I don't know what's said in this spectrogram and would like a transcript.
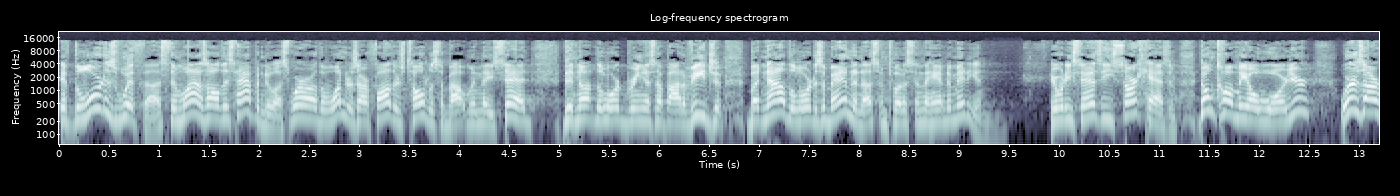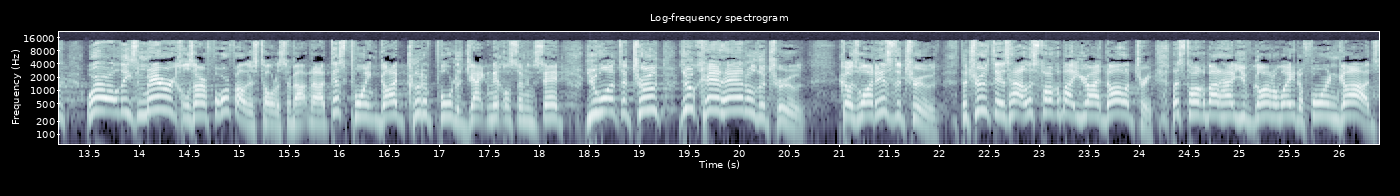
If the Lord is with us, then why has all this happened to us? Where are the wonders our fathers told us about when they said, Did not the Lord bring us up out of Egypt? But now the Lord has abandoned us and put us in the hand of Midian. Hear what he says? He's sarcasm. Don't call me a warrior. Where's our, where are all these miracles our forefathers told us about? Now, at this point, God could have pulled a Jack Nicholson and said, you want the truth? You can't handle the truth. Because what is the truth? The truth is how, let's talk about your idolatry. Let's talk about how you've gone away to foreign gods.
